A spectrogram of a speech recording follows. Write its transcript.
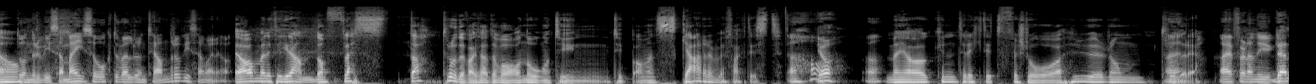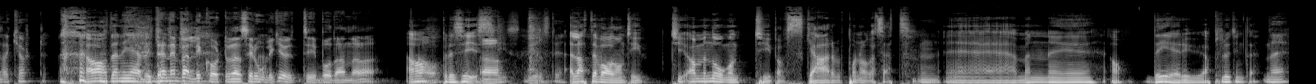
Ja. då när du visade mig så åkte du väl runt till andra och visade mig? Ja. Ja, men lite grann. De flesta trodde faktiskt att det var någonting typ av en skarv faktiskt. Jaha. Ja. ja. Men jag kunde inte riktigt förstå hur de trodde Nej. det. Nej, för den är ju Den- ganska kort. Ja, den är jävligt Den är väldigt kort och den ser olika ut i båda ändarna. Ja, precis. Precis, dels det. Eller att det var någon typ, ty, ja, men någon typ av skarv på något sätt. Mm. Eh, men eh, ja, det är det ju absolut inte. Nej.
